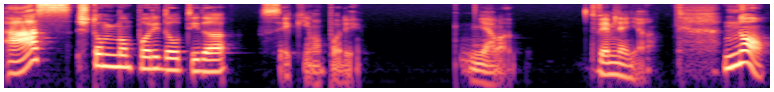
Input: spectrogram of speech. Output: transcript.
аз, щом имам пари да отида, всеки има пари. Няма две мнения. Но,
